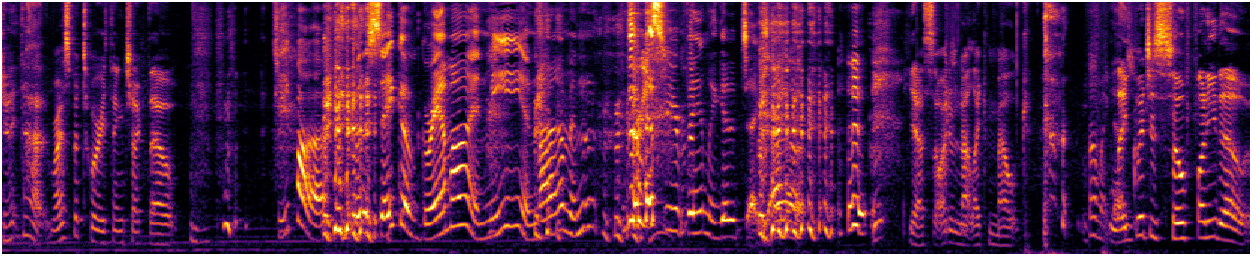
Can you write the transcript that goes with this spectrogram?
get that respiratory thing checked out. Jeepa, for the sake of grandma and me and mom and the rest of your family, get it checked out. Yeah, so I do not like milk. oh my gosh. Language is so funny though.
